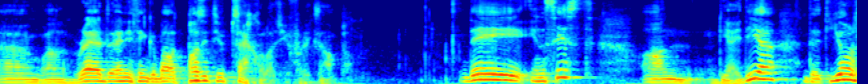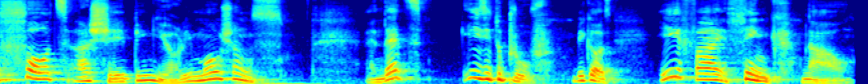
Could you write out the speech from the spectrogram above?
um, well, read anything about positive psychology, for example, they insist on the idea that your thoughts are shaping your emotions. And that's easy to prove, because if I think now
